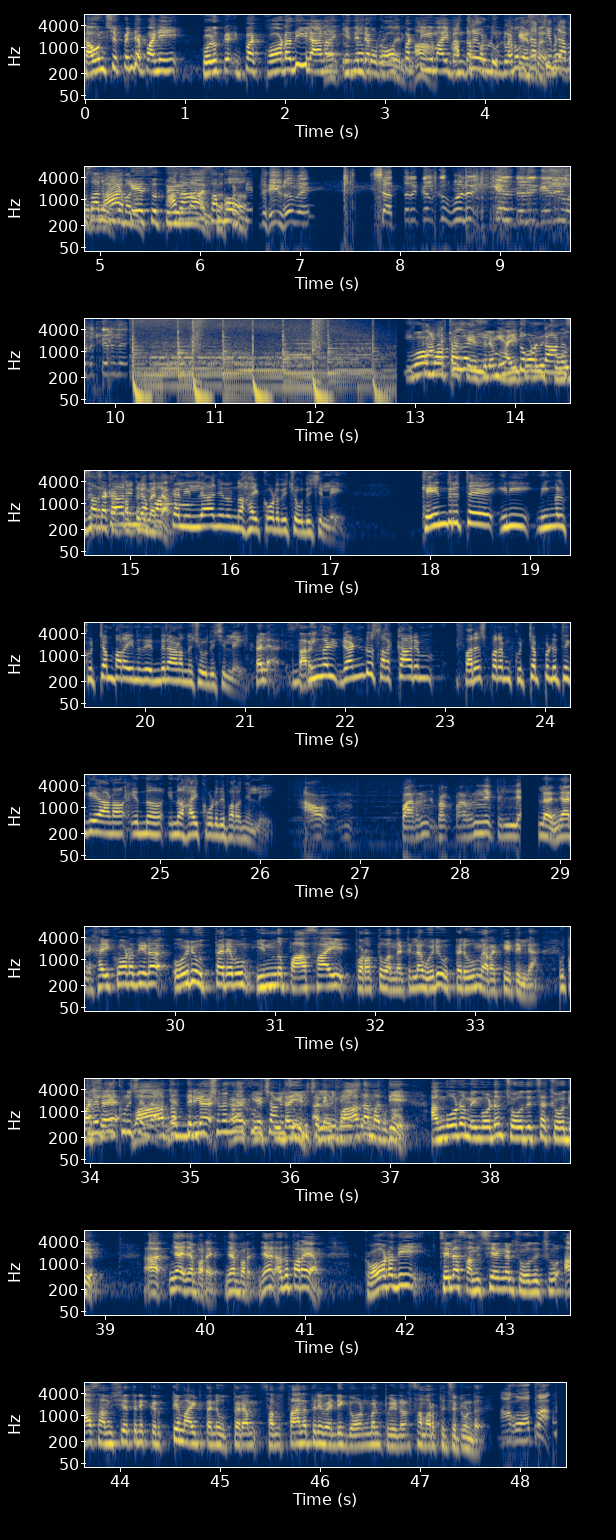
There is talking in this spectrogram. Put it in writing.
ടൗൺഷിപ്പിന്റെ പണി കൊടുക്ക ഇപ്പൊ കോടതിയിലാണ് ഇതിന്റെ പ്രോപ്പർട്ടിയുമായി ബന്ധപ്പെട്ടുള്ള കേസ്. ദൈവമേ ശത്രുക്കൾക്ക് പോലും ഇങ്ങനൊരു കൊടുക്കരുത്. എന്തുകൊണ്ടാണ് സർക്കാരിന്റെ. ഹൈക്കോടതി ചോദിച്ചില്ലേ? കേന്ദ്രത്തെ ഇനി നിങ്ങൾ കുറ്റം പറയുന്നത് എന്തിനാണെന്ന് ചോദിച്ചില്ലേ? നിങ്ങൾ രണ്ടു സർക്കാരും പരസ്പരം കുറ്റപ്പെടുത്തുകയാണ് എന്ന് ഇന്ന് ഹൈക്കോടതി പറഞ്ഞില്ലേ? പറഞ്ഞിട്ടില്ല. ഇല്ല ഞാൻ ഹൈക്കോടതിയുടെ ഒരു ഉത്തരവും ഇന്ന് പാസ്സായി പുറത്തു വന്നിട്ടില്ല ഒരു ഉത്തരവും ഇറക്കിയിട്ടില്ല. പക്ഷേ വാദത്തിന്റെ ഇടയിൽ അല്ലെങ്കിൽ വാദമധ്യേ അങ്ങോട്ടും ഇങ്ങോട്ടും ചോദിച്ച ചോദ്യം. ആ ഞാൻ ഞാൻ പറയാം ഞാൻ പറയാം ഞാൻ അത് പറയാം. കോടതി ചില സംശയങ്ങൾ ചോദിച്ചു. ആ സംശയത്തിന് കൃത്യമായിട്ട് തന്നെ ഉത്തരം സംസ്ഥാനത്തിന് വേണ്ടി ഗവൺമെന്റ് പീഡർ സമർപ്പിച്ചിട്ടുണ്ട്.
